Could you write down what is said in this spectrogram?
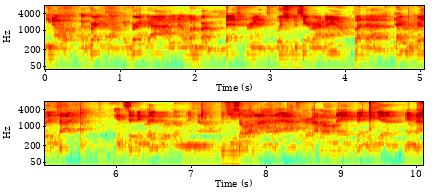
You know, a great, a great guy. You know, one of our best friends. Wish he was here right now. But uh, they were really tight. And Sidney lived with them, you know. So I had to ask her how long they had been together, and I,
